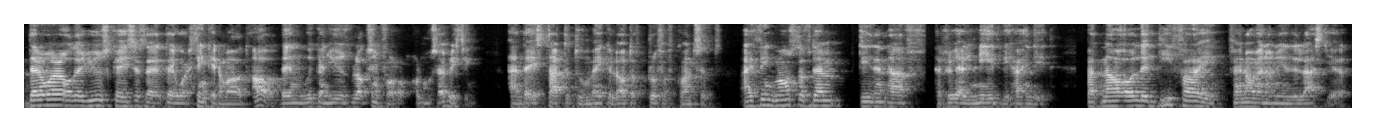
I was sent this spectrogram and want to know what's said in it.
There were other use cases that they were thinking about. Oh, then we can use blockchain for almost everything. And they started to make a lot of proof of concept. I think most of them didn't have a real need behind it. But now all the DeFi phenomenon in the last year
